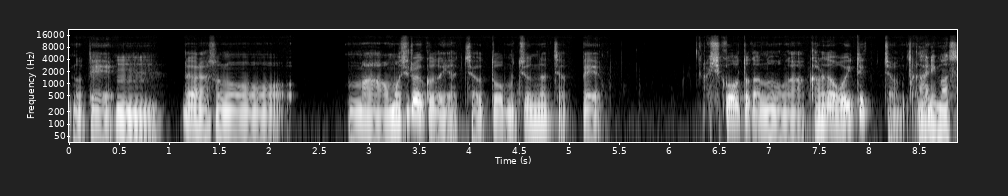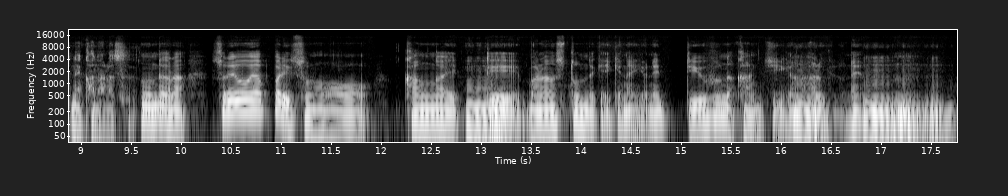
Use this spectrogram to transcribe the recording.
ので、うん。だからそのまあ面白いことやっちゃうと夢中になっちゃって思考とか脳が体を置いてっちゃうんだよね。ありますね必ず。うん、だからそれをやっぱりその考えてバランス取んなきゃいけないよねっていう風な感じがあるけどね。うん。うん。うん。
